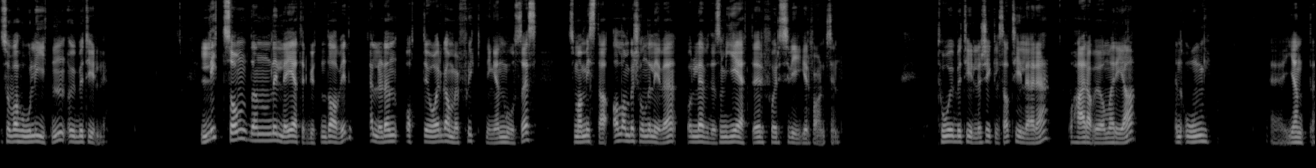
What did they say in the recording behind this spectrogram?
så var hun liten og ubetydelig. Litt som den lille gjetergutten David, eller den 80 år gamle flyktningen Moses, som har mista all ambisjon i livet og levde som gjeter for svigerfaren sin. To ubetydelige skikkelser tidligere, og her har vi jo Maria, en ung eh, jente.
